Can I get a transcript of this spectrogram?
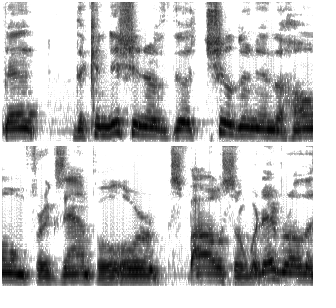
that the condition of the children in the home for example or spouse or whatever Allah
